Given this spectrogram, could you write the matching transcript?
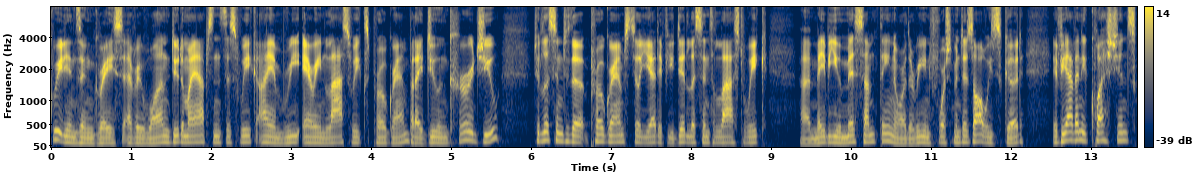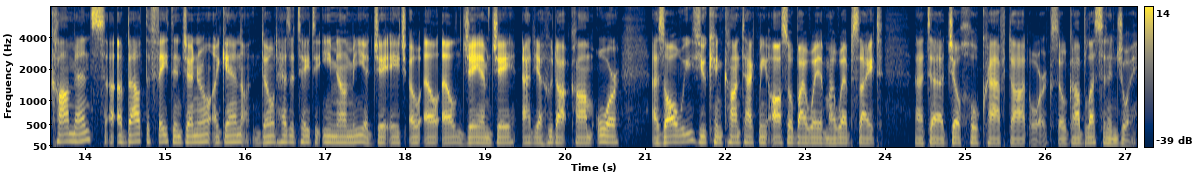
Greetings and grace, everyone. Due to my absence this week, I am re airing last week's program, but I do encourage you to listen to the program still yet. If you did listen to last week, uh, maybe you missed something or the reinforcement is always good. If you have any questions, comments about the faith in general, again, don't hesitate to email me at jholljmj at yahoo.com or, as always, you can contact me also by way of my website at uh, joehollcraft.org. So God bless and enjoy.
